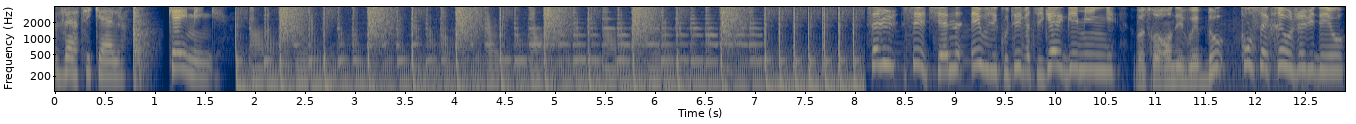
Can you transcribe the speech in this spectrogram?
Vertical Gaming. Salut, c'est Etienne et vous écoutez Vertical Gaming, votre rendez-vous hebdo consacré aux jeux vidéo.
